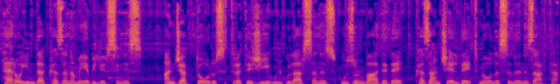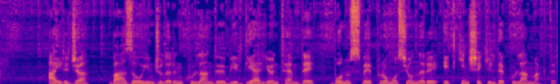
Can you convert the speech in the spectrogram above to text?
Her oyunda kazanamayabilirsiniz, ancak doğru stratejiyi uygularsanız uzun vadede kazanç elde etme olasılığınız artar. Ayrıca, bazı oyuncuların kullandığı bir diğer yöntem de bonus ve promosyonları etkin şekilde kullanmaktır.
